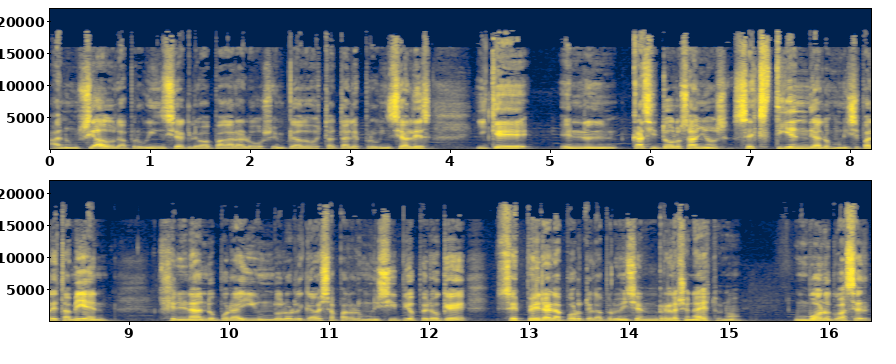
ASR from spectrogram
anunciado la provincia que le va a pagar a los empleados estatales provinciales y que en casi todos los años se extiende a los municipales también, generando por ahí un dolor de cabeza para los municipios, pero que se espera el aporte de la provincia en relación a esto, ¿no? Un bono que va a ser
